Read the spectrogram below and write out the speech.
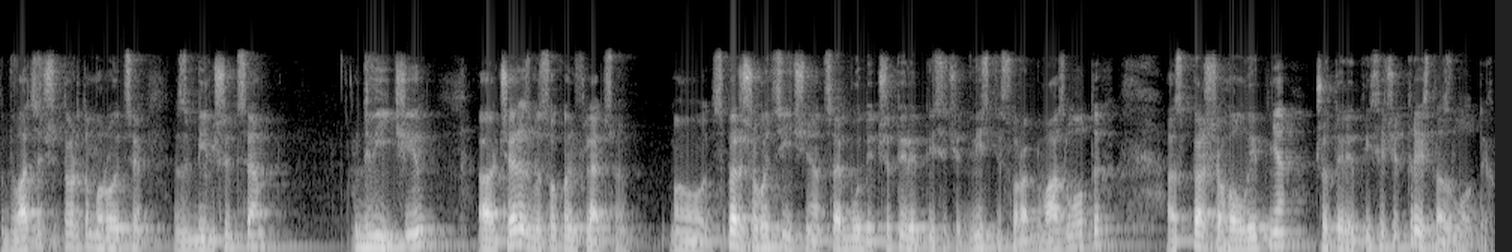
в 2024 році збільшиться двічі через високу інфляцію. З 1 січня це буде 4242 злотих, з 1 липня 4300 злотих.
